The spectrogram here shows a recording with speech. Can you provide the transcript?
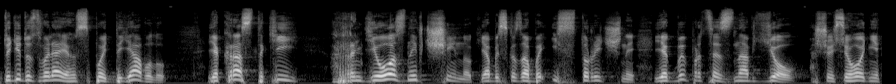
тоді дозволяє Господь дияволу якраз такий грандіозний вчинок, я би сказав би історичний, якби про це знав Йов, що сьогодні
